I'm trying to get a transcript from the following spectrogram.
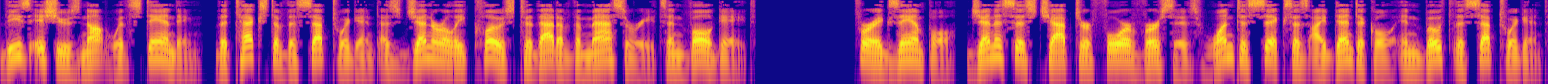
These issues notwithstanding, the text of the Septuagint is generally close to that of the Masoretes and Vulgate. For example, Genesis chapter 4 verses 1 to 6 is identical in both the Septuagint,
